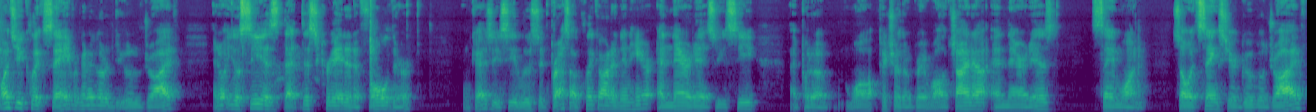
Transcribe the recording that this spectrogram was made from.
Once you click Save, we're going to go to Google Drive, and what you'll see is that this created a folder. Okay, so you see Lucid Press. I'll click on it in here, and there it is. So you see I put a wall picture of the Great Wall of China, and there it is, same one. So it syncs your Google Drive.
